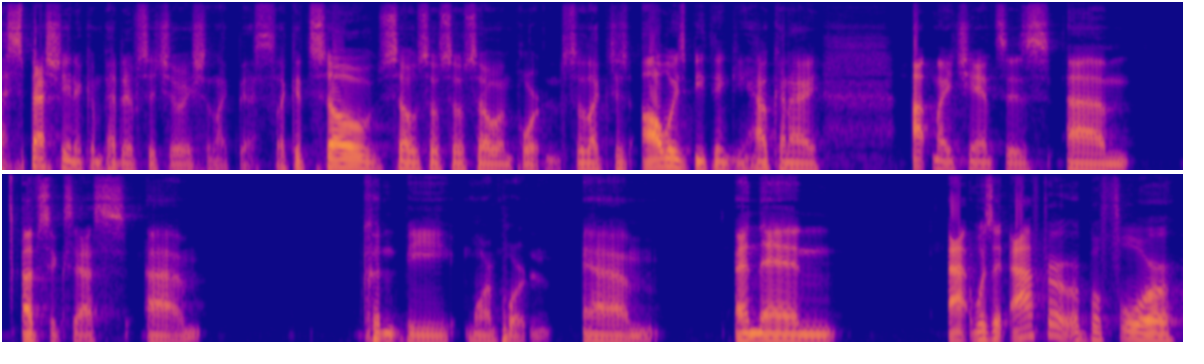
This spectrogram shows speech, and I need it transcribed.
especially in a competitive situation like this. Like it's so, so, so, so, so important. So like just always be thinking, how can I up my chances um, of success? Um, couldn't be more important. Um, and then at, was it after or before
